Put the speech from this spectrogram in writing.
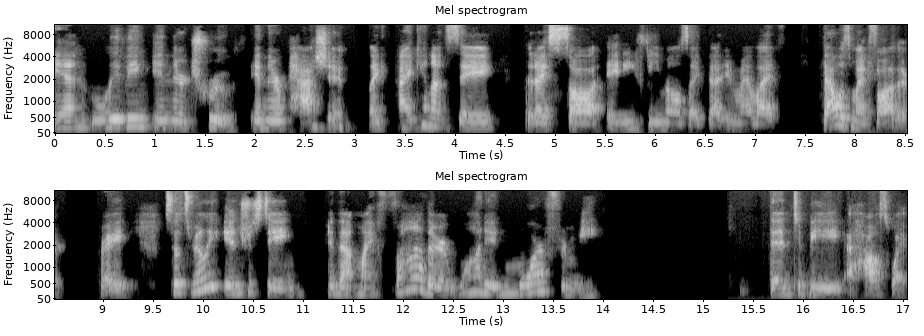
and living in their truth, in their passion. Like, I cannot say that I saw any females like that in my life. That was my father, right? So it's really interesting that my father wanted more for me than to be a housewife.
